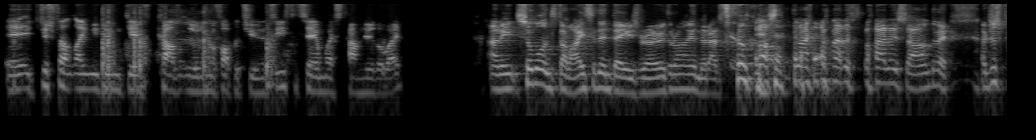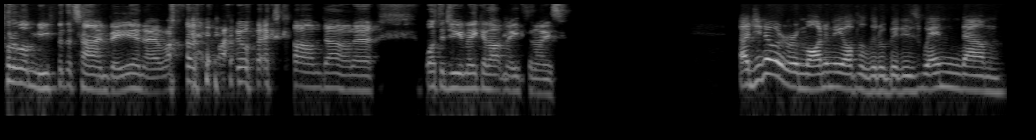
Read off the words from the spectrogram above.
it just felt like we didn't give Calvert Lewin enough opportunities to turn West Ham the other way. I mean, someone's delighted in Dave's Road, Ryan, that I've still lost by, the, by the sound of it. I've just put him on mute for the time being uh, while the fireworks calm down. Uh, what did you make of that, mate, tonight? Uh, do you know what it reminded me of a little bit is when, um,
